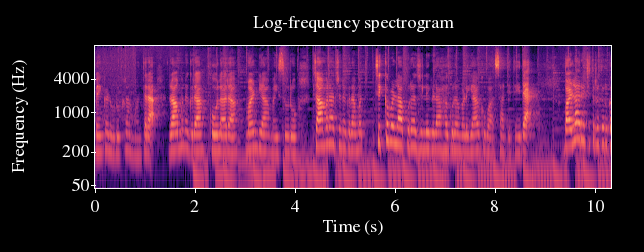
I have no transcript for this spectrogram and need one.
ಬೆಂಗಳೂರು ಗ್ರಾಮಾಂತರ, ರಾಮನಗರ, ಕೋಲಾರ, ಮಂಡ್ಯ, ಮೈಸೂರು, ಚಾಮರಾಜನಗರ ಮತ್ತು ಚಿಕ್ಕಬಳ್ಳಾಪುರ ಜಿಲ್ಲೆಗಳ ಹಗುರ ಮಳೆಯಾಗುವ ಸಾಧ್ಯತೆ ಇದೆ. ಬಳ್ಳಾರಿ, ಚಿತ್ರದುರ್ಗ,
